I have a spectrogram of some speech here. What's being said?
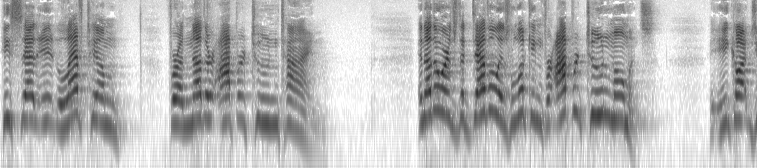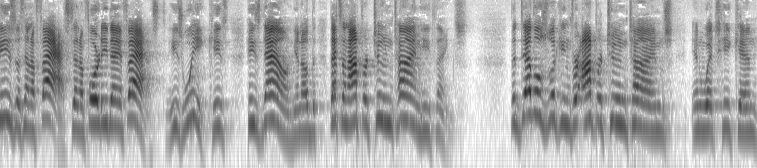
he said it left him for another opportune time. In other words, the devil is looking for opportune moments. He caught Jesus in a fast, in a 40 day fast. He's weak, he's, he's down. You know, that's an opportune time, he thinks. The devil's looking for opportune times in which he can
